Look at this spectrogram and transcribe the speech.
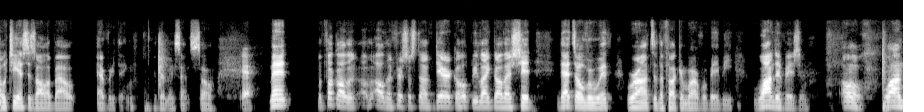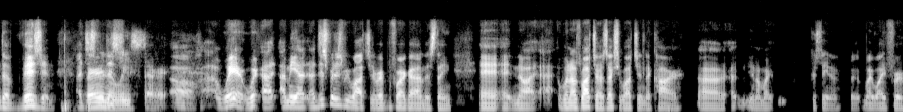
OTS is all about everything. If that makes sense. So, yeah, man. But fuck all the all the official stuff, Derek. I hope you liked all that shit. That's over with. We're on to the fucking Marvel, baby. WandaVision. Oh, WandaVision. I just where do we start? Oh, where? Where? I, I mean, I, I, just finished rewatching it right before I got on this thing, and, and you know, I, when I was watching, I was actually watching the car. Uh, uh you know, my Christina, uh, my wife, or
